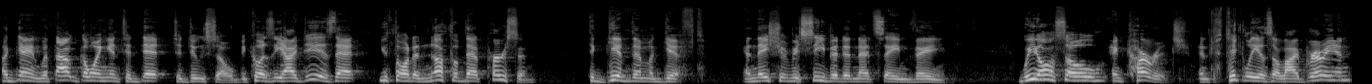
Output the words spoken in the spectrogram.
again, without going into debt to do so. Because the idea is that you thought enough of that person to give them a gift, and they should receive it in that same vein. We also encourage, and particularly as a librarian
